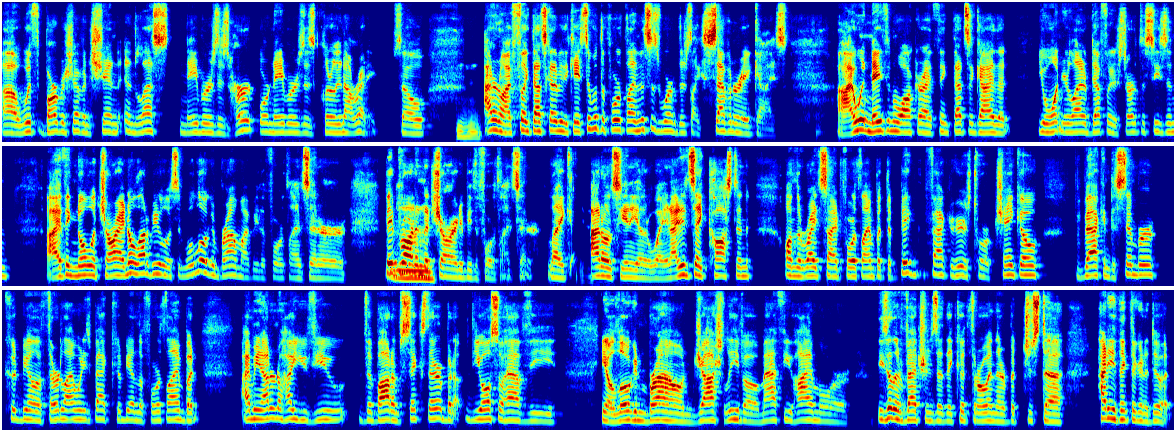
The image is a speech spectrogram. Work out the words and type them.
uh, with Barbashev and Schenn unless Neighbors is hurt or Neighbors is clearly not ready. So mm-hmm. I don't know. I feel like that's got to be the case. Then with the fourth line, this is where there's like seven or eight guys. Uh, I went Nathan Walker. I think that's a guy that you want in your lineup definitely to start the season. Uh, I think Noel Acciari. I know a lot of people have said, well, Logan Brown might be the fourth line center. They brought mm. in Acciari to be the fourth line center. Like, I don't see any other way. And I did say Kostin on the right side, fourth line, but the big factor here is Toropchenko. Be back in December. Could be on the third line when he's back. Could be on the fourth line. But I mean, I don't know how you view the bottom six there, but you also have the, you know, Logan Brown, Josh Leivo, Matthew Highmore, these other veterans that they could throw in there. But just uh, how do you think they're going to do it?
